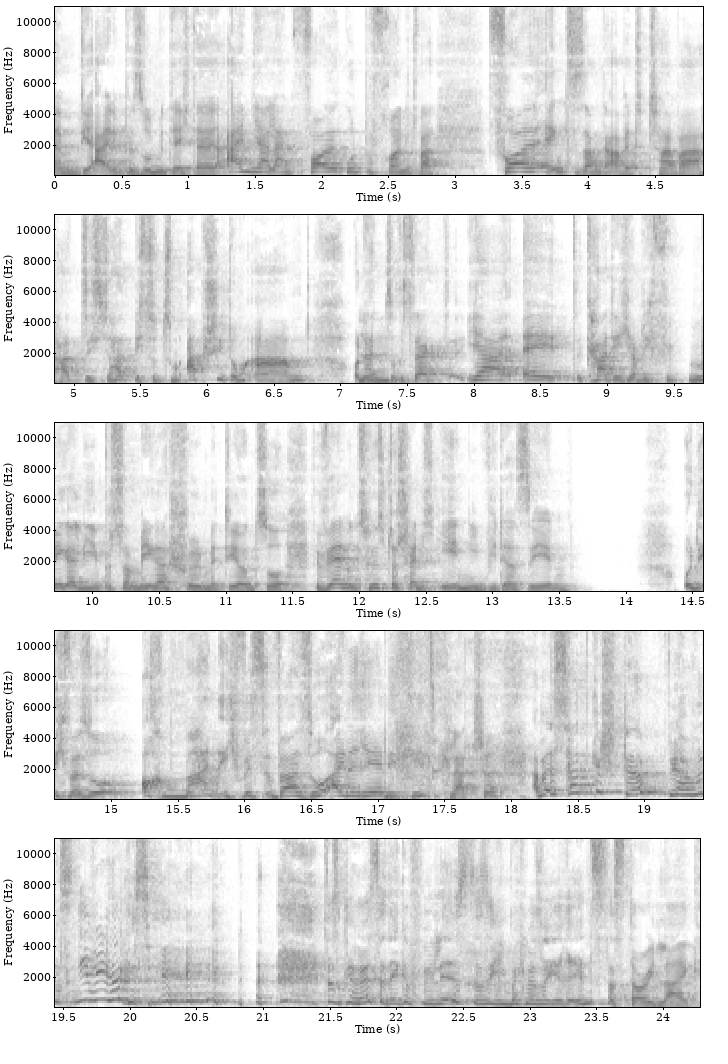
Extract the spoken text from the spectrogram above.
ähm, die eine Person, mit der ich da ein Jahr lang voll gut befreundet war, voll eng zusammengearbeitet habe, hat, sich, hat mich so zum Abschied umarmt und mhm. hat so gesagt, ja, ey, Kathi, ich habe dich mega lieb, es war mega schön mit dir und so. Wir werden uns höchstwahrscheinlich eh nie wiedersehen. Und ich war so, ach Mann, ich war so eine Realitätsklatsche. Aber es hat gestimmt, wir haben uns nie wieder gesehen. Das größte der Gefühle ist, dass ich manchmal so ihre Insta-Story like.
